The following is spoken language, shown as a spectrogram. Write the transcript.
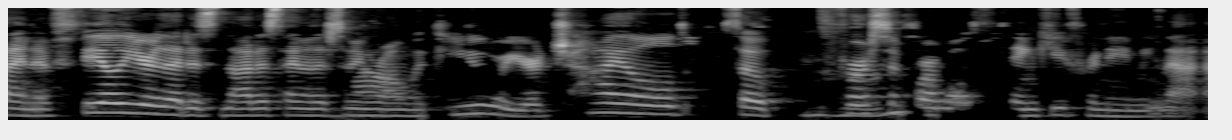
sign of failure. That is not a sign that there's something wrong with you or your child. So mm-hmm. first and foremost thank you for naming that.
